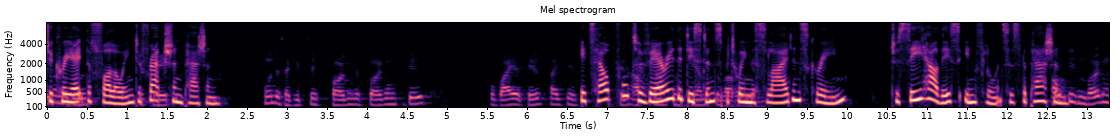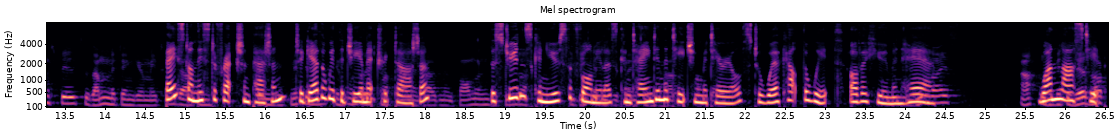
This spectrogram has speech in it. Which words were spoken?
to create the following diffraction pattern. It's helpful to vary the distance between the slide and screen to see how this influences the pattern. Based on this diffraction pattern, together with the geometric data, the students can use the formulas contained in the teaching materials to work out the width of a human hair. One last tip.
